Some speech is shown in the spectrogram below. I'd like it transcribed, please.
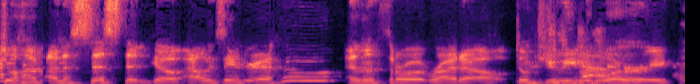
She'll have an assistant go, Alexandria, who? And then throw it right out. Don't you even Yeah. worry.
